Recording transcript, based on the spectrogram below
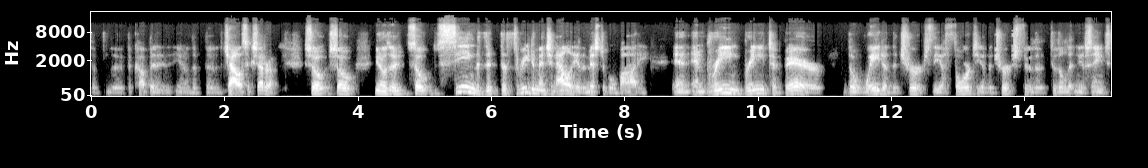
the, the, the cup and you know the, the chalice, etc. So so you know the, so seeing the, the three dimensionality of the mystical body and and bringing bringing to bear the weight of the church, the authority of the church through the through the litany of saints.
